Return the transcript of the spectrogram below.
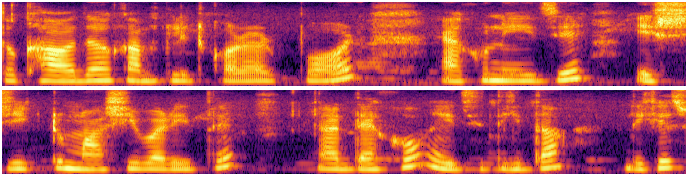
তো খাওয়া দাওয়া কমপ্লিট করার পর এখন এই যে এসছি একটু মাসি বাড়িতে। আর দেখো এই যে দিদা, দেখেছ?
